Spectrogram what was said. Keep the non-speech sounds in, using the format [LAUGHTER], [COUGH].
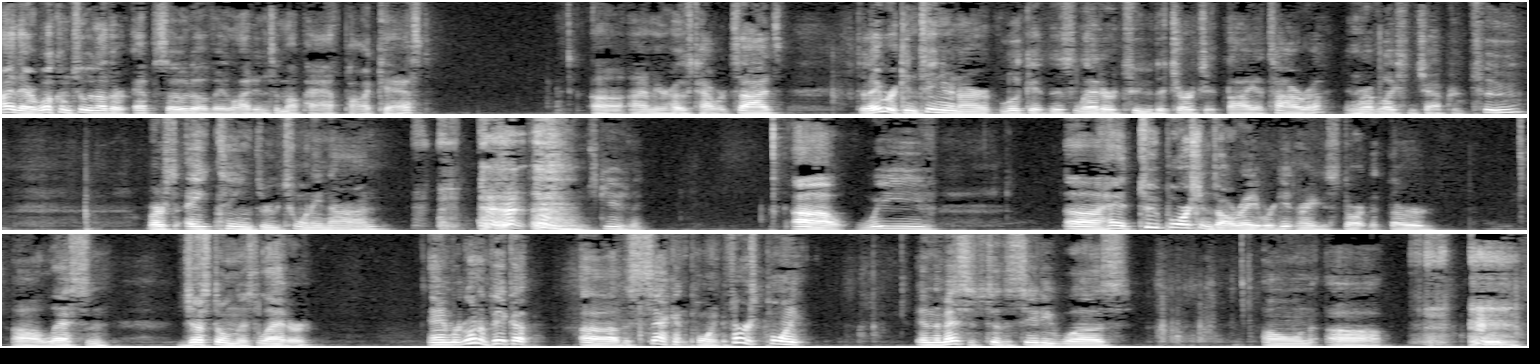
Hi there. Welcome to another episode of A Light into My Path podcast. Uh, I'm your host, Howard Sides. Today we're continuing our look at this letter to the church at Thyatira in Revelation chapter 2, verse 18 through 29. [CLEARS THROAT] Excuse me. Uh, we've uh, had two portions already. We're getting ready to start the third uh, lesson just on this letter. And we're going to pick up uh, the second point. The first point in the message to the city was on uh, [CLEARS THROAT]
